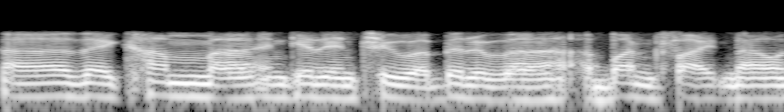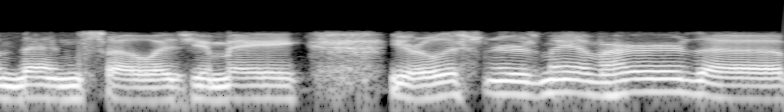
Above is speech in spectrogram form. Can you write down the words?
uh, they come uh, and get into a bit of a, a bun fight now and then. So, as you may, your listeners may have heard, uh,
